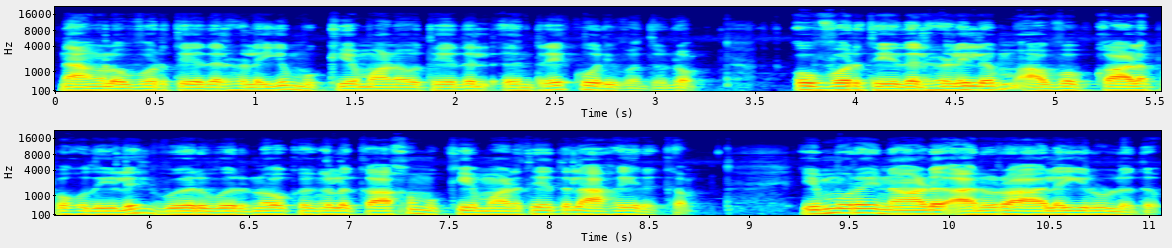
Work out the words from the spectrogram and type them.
நாங்கள் ஒவ்வொரு தேர்தல்களையும் முக்கியமான ஒரு தேர்தல் என்றே கூறி வந்துள்ளோம். ஒவ்வொரு தேர்தல்களிலும் அவ்வளவு காலப்பகுதிகளில் வேறு வேறு நோக்கங்களுக்காக முக்கியமான தேர்தலாக இருக்கும். இம்முறை நாடு அனுரா அலையில் உள்ளது.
